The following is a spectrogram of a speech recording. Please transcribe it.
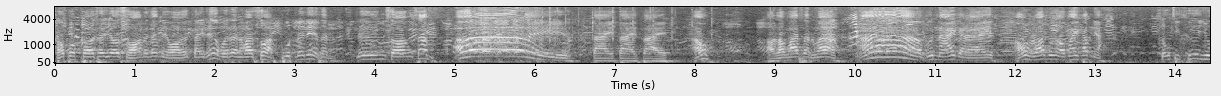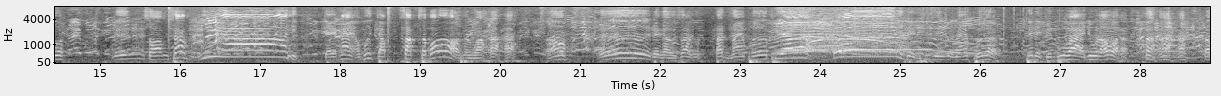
สปปชยสองนะครับเนี่ยออกไกลเด้อเพื่อนมาสอดปุดเลยนี่ท่านหนึ่งสองสามเอ้ยตายตายตายเอาเอาละว่าสันว่าอ้าคุณนายกันไรเอาร้องมือเอาไหมครับเนี่ย ทรงที่คืออยู่หนึ่งสองสามเนี่ยใจง่ายเอามือจับสับสะบอท่านว่าเอาเออเด็กเราสร้างท่านนายอำเภอเพียเอ้ยเด็กที่นี่นายอำเภอที่เด็กเป็นผู้ว่าอยู่เราอะเรา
